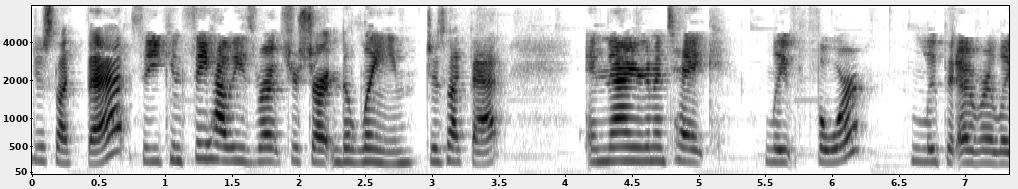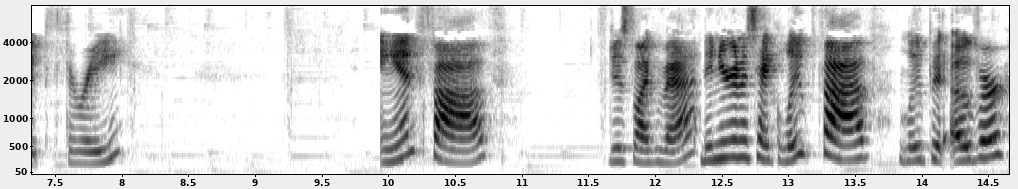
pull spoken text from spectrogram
just like that. So you can see how these ropes are starting to lean, just like that. And now you're going to take loop 4, loop it over loop 3 and 5, just like that. Then you're going to take loop 5, loop it over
